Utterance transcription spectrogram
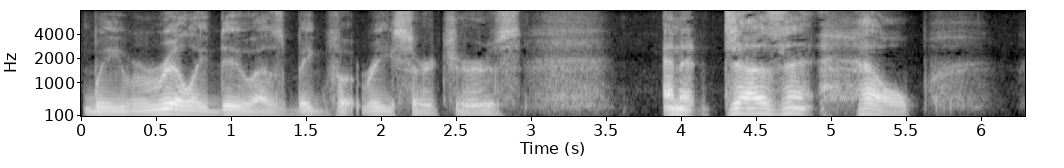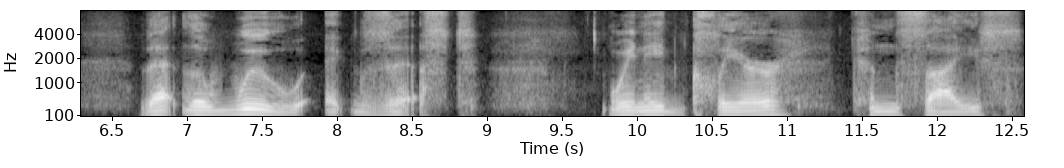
We really do as Bigfoot researchers. And it doesn't help that the woo exists. We need clear, concise,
